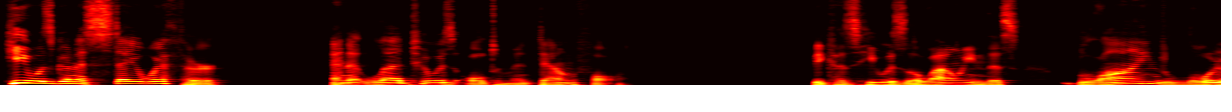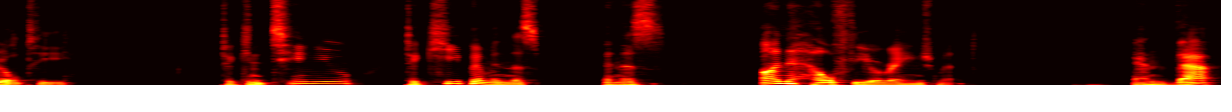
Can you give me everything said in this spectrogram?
he was going to stay with her. And it led to his ultimate downfall. Because he was allowing this blind loyalty to continue to keep him in this in this unhealthy arrangement. And that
